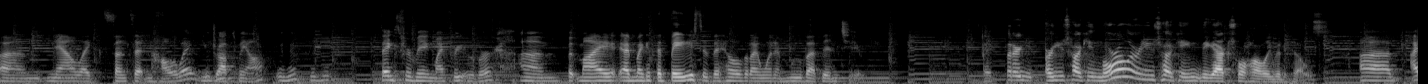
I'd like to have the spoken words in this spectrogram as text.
um, now like Sunset and Holloway. You dropped me off. Thanks for being my free Uber. Um, but my I'm like at the base of the hill that I want to move up into. But are you are you talking Laurel or are you talking the actual Hollywood Hills? Um, I,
